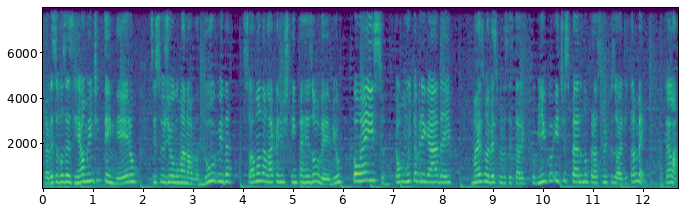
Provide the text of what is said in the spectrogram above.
para ver se vocês realmente entenderam, se surgiu alguma nova dúvida, só manda lá que a gente tenta resolver, viu? Bom, é isso. Então, muito obrigada aí mais uma vez por você estar aqui comigo e te espero no próximo episódio também. Até lá!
